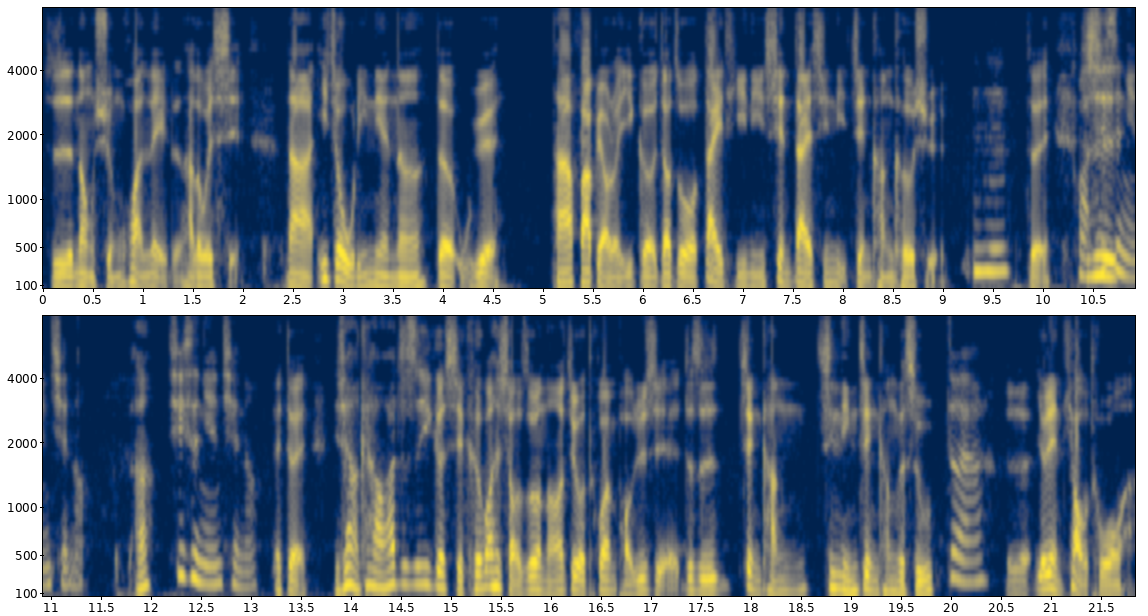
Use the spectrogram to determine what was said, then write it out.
就是那种玄幻类的，他都会写。那一九五零年呢的五月，他发表了一个叫做《戴提尼现代心理健康科学》。嗯对，哼，哇，就是七十年前呢、啊，七十年前呢、哎，对你想想看哦，他就是一个写科幻小说，然后结果突然跑去写就是健康、心灵健康的书，对啊，就是有点跳脱嘛。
